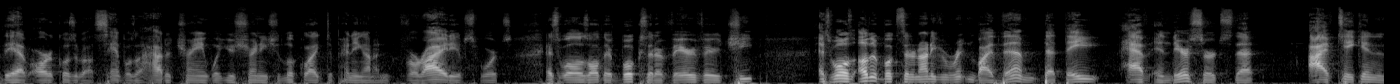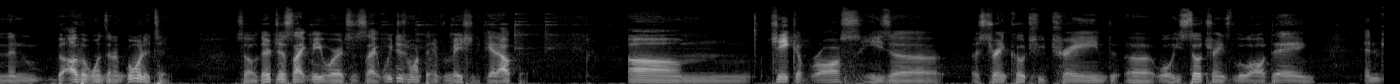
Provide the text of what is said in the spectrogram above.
They have articles about samples of how to train, what your training should look like, depending on a variety of sports, as well as all their books that are very, very cheap, as well as other books that are not even written by them that they have in their search that I've taken, and then the other ones that I'm going to take. So they're just like me, where it's just like we just want the information to get out there. Um, Jacob Ross, he's a, a strength coach who trained, uh, well, he still trains Luol Deng and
